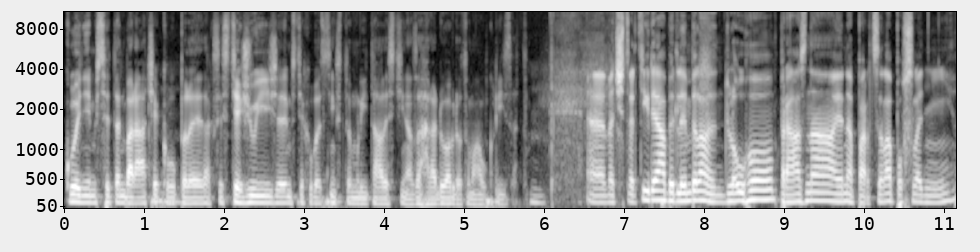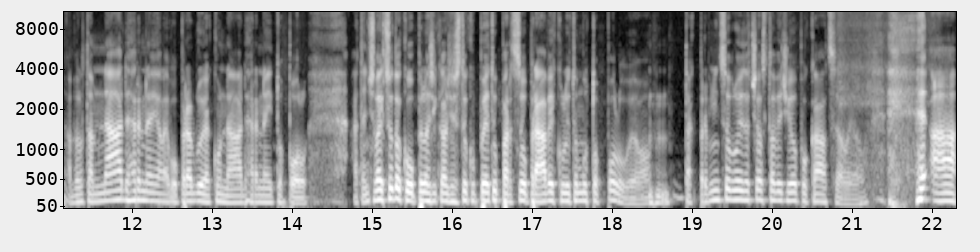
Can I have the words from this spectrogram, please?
kvůli nim si ten baráček hmm. koupili, tak si stěžují, že jim z těch obecních stromů lítá listí na zahradu a kdo to má uklízet. Hmm. Eh, ve čtvrtí, kde já bydlím, byla dlouho prázdná jedna parcela, poslední, a byl tam nádherný, ale opravdu jako nádherný topol. A ten člověk, co to koupil, říkal, že si to kupuje tu parcelu právě kvůli tomu topolu. Jo? Mm-hmm. Tak první, co bylo, začal stavit, že ho pokácel. Jo? a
